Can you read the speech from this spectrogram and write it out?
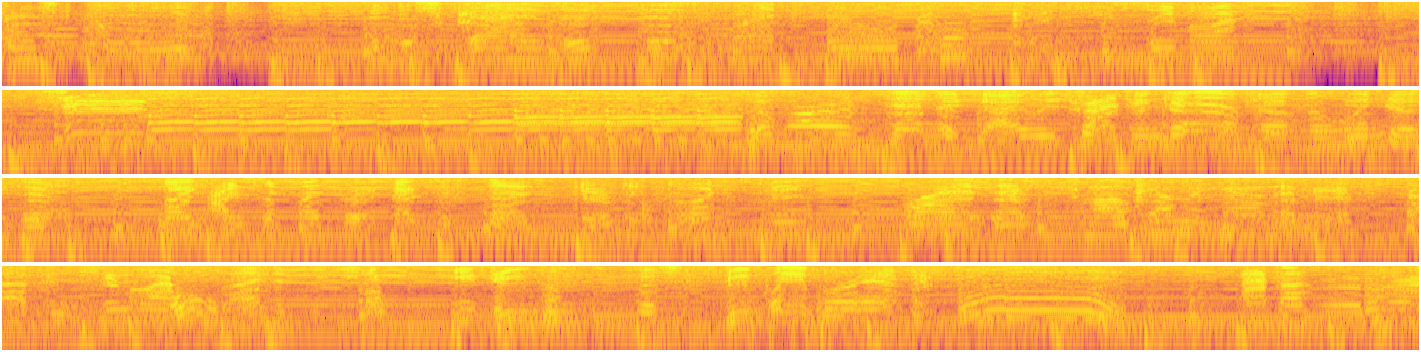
fast food and disguise it as my new cook? Seymour. Seymour and the guy was crashing down from the windowsill. My isometric exercise nearly caught me. Why is there smoke coming out of here? Robin Seymour. Oh, I the smoke. He came from the speed plant we're having. Mm. I thought we were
